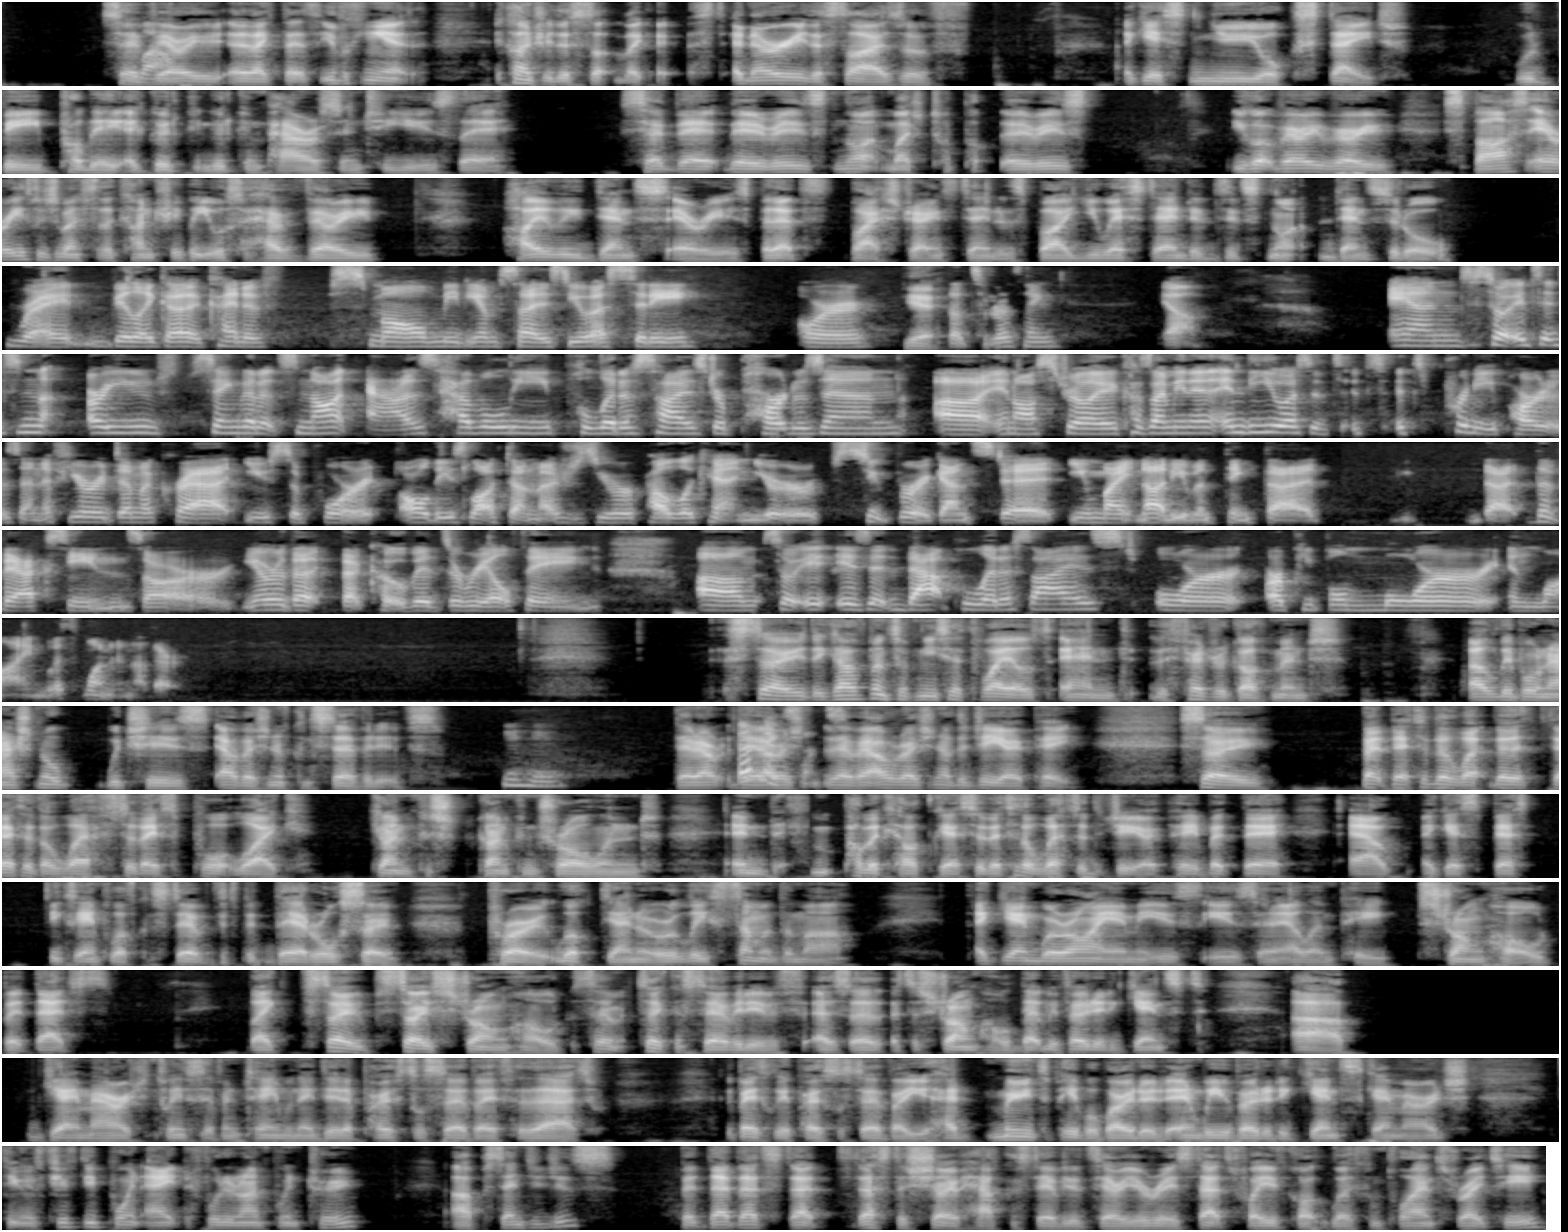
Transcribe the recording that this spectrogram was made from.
So wow. very uh, like that. You're looking at a country this like an area the size of, I guess, New York State would be probably a good good comparison to use there. So there there is not much. To, there is you've got very very sparse areas, which is most of the country, but you also have very highly dense areas. But that's by Australian standards. By US standards, it's not dense at all. Right, It'd be like a kind of small, medium sized US city, or yeah, that sort of thing. Yeah and so it's it's not, are you saying that it's not as heavily politicized or partisan uh, in Australia? Because I mean, in, in, the U.S., it's it's it's pretty partisan. If you're a Democrat, you support all these lockdown measures. You're a Republican, you're super against it. You might not even think that that the vaccines are you know, or that that COVID's a real thing. Um, so it, is it that politicized, or are people more in line with one another? so the governments of New South Wales and the federal government are Liberal National, which is our version of Conservatives. Mm-hmm. They're our, they're, our, they're our version of the GOP. So, but they're to the le- they're, they're to the left, so they support like gun gun control and and public health care. So they're to the left of the GOP, but they're our I guess best example of conservatives. But they're also pro lockdown, or at least some of them are. Again, where I am is is an LNP stronghold, but that's like so so stronghold, so so conservative as a as a stronghold that we voted against uh, gay marriage in 2017 when they did a postal survey for that. Basically, a postal survey. You had millions of people voted, and we voted against gay marriage. I think it was 50.8 to 49.2 uh, percentages. But that that's that that's to show how conservative this area is. That's why you've got low compliance rates here.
